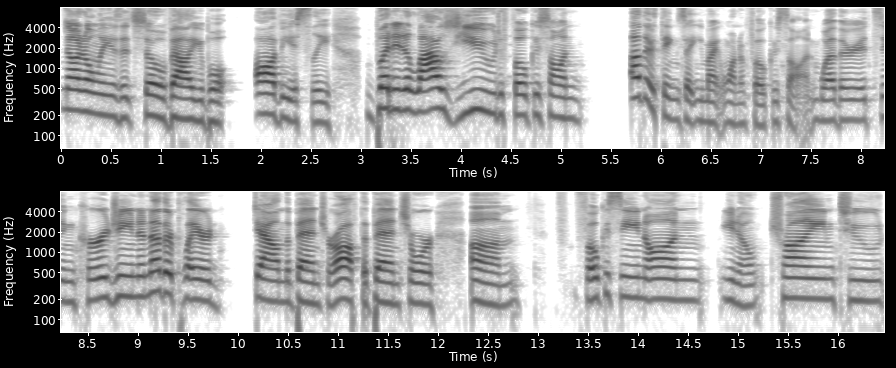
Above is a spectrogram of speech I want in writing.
not only is it so valuable, obviously, but it allows you to focus on other things that you might want to focus on, whether it's encouraging another player down the bench or off the bench or um, focusing on, you know, trying to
